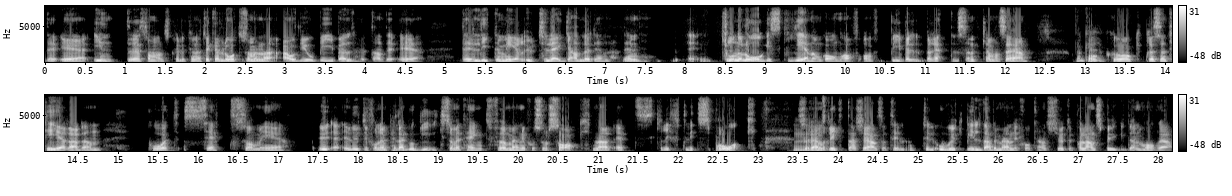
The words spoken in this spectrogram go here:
Det är inte som man skulle kunna tycka låter som en audiobibel utan det är, det är lite mer utläggande. Det är en, det är en kronologisk genomgång av, av bibelberättelsen kan man säga. Okay. Och, och presenterar den på ett sätt som är eller utifrån en pedagogik som är tänkt för människor som saknar ett skriftligt språk. Mm. Så den riktar sig alltså till, till outbildade människor kanske ute på landsbygden. Många,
